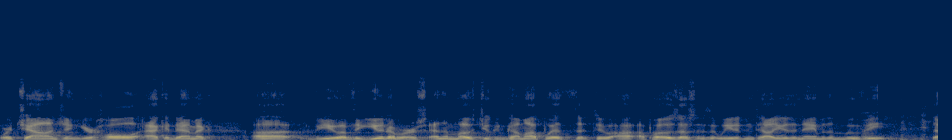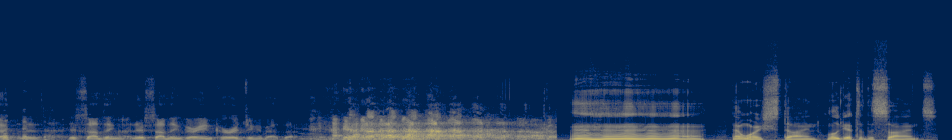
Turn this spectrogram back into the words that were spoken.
We're challenging your whole academic uh, view of the universe, and the most you can come up with to, to uh, oppose us is that we didn't tell you the name of the movie. That, there's, something there's something very encouraging about that. Don't worry, Stein, we'll get to the science.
